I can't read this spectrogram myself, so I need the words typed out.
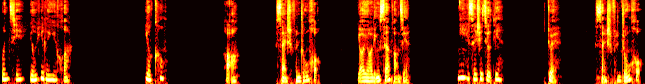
文杰犹豫了一会儿。有空。好，三十分钟后，幺幺零三房间。你也在这酒店？对，三十分钟后。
